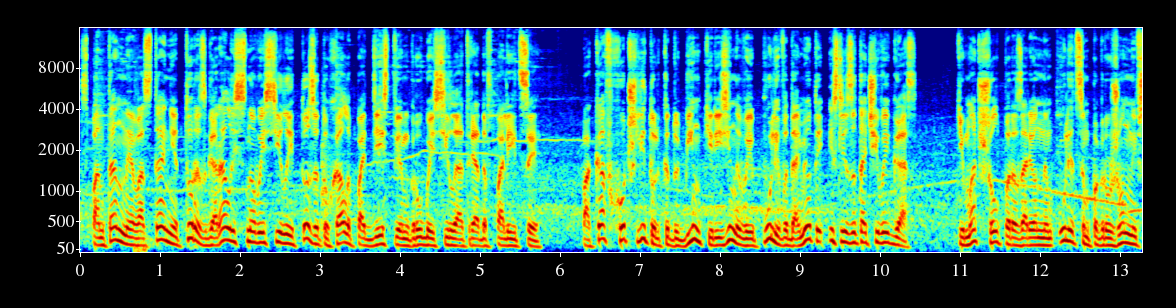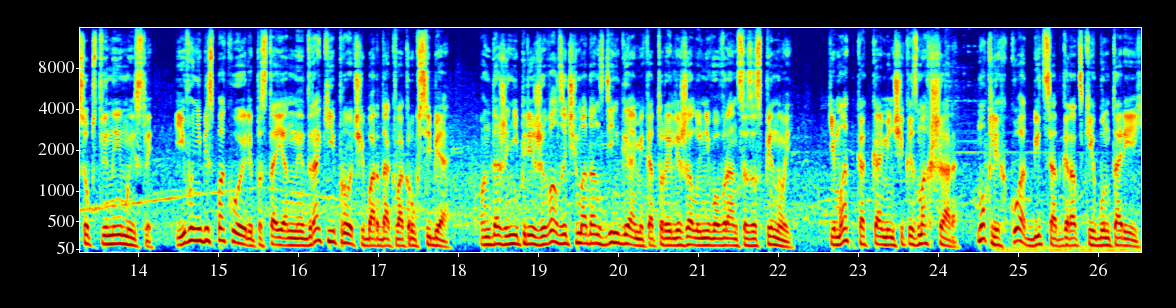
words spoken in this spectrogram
Спонтанное восстание то разгоралось с новой силой, то затухало под действием грубой силы отрядов полиции. Пока в ход шли только дубинки, резиновые пули, водометы и слезоточивый газ – Кимат шел по разоренным улицам, погруженный в собственные мысли, его не беспокоили постоянные драки и прочий бардак вокруг себя. Он даже не переживал за чемодан с деньгами, который лежал у него в ранце за спиной. Кимат, как каменщик из Махшара, мог легко отбиться от городских бунтарей.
